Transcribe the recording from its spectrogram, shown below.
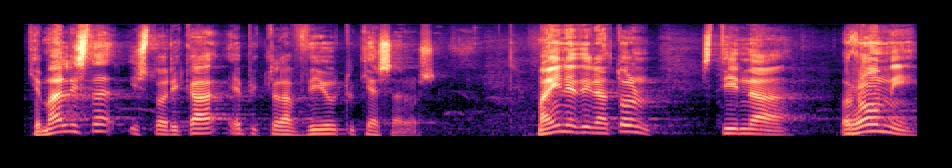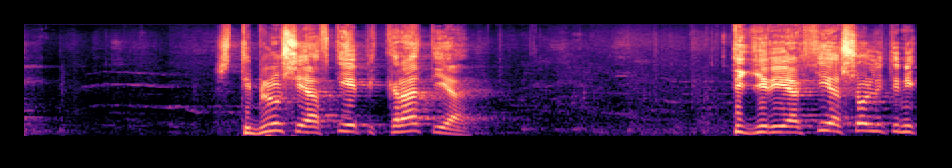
Και μάλιστα ιστορικά επικλαβδίου του Κέσαρος. Μα είναι δυνατόν στην Ρώμη, στην πλούσια αυτή επικράτεια, την κυριαρχία σε όλη την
